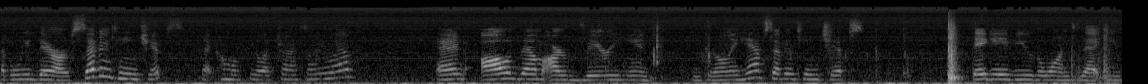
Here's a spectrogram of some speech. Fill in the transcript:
I believe there are 17 chips that come with the Electronics Learning Lab, and all of them are very handy. You can only have 17 chips. They gave you the ones that you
